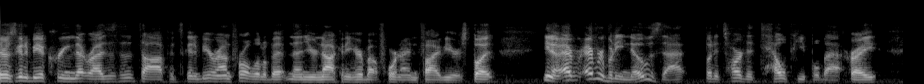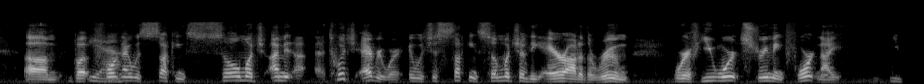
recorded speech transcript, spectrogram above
there's going to be a cream that rises to the top. It's going to be around for a little bit, and then you're not going to hear about Fortnite in five years. But you know, ev- everybody knows that, but it's hard to tell people that, right? Um, but Yeah. Fortnite was sucking so much. I mean, uh, Twitch everywhere. It was just sucking so much of the air out of the room. Where if you weren't streaming Fortnite, you,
